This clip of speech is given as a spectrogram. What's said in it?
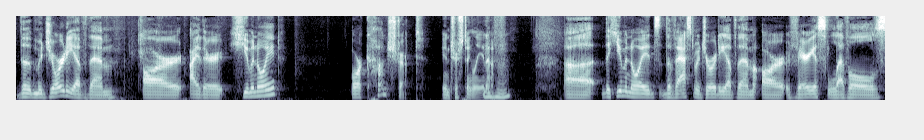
The majority of them are either humanoid or construct, interestingly enough. Mm-hmm. Uh, the humanoids, the vast majority of them are various levels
